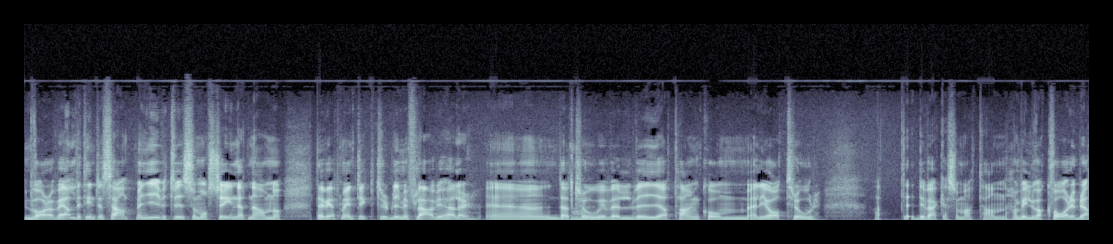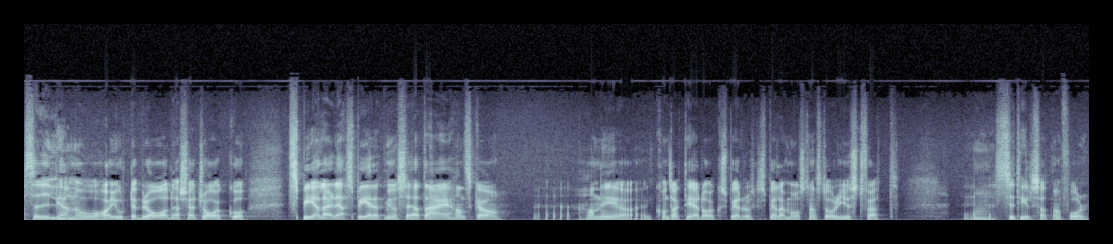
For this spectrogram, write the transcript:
vara väldigt intressant. Men givetvis så måste det in ett namn. Och där vet man inte riktigt hur det blir med Flavio heller. Eh, där mm. tror vi väl vi att han kom, eller jag tror att det verkar som att han, han vill vara kvar i Brasilien mm. och har gjort det bra där. Så jag tror AIK spelar det där spelet med att säga att nej, han ska eh, han är kontrakterad AIK-spelare och ska spela med oss nästa år just för att mm. se till så att man får,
